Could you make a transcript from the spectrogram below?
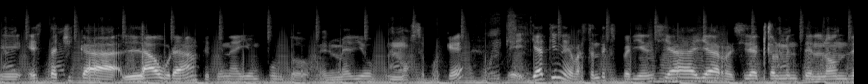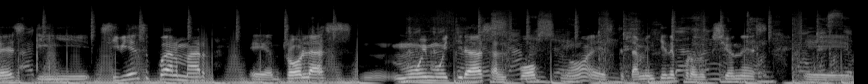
eh, esta chica Laura, que tiene ahí un punto en medio, no sé por qué, eh, ya tiene bastante experiencia. Ella reside actualmente en Londres y si bien se puede armar eh, rolas muy muy tiradas al pop, ¿no? Este también tiene producciones eh,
